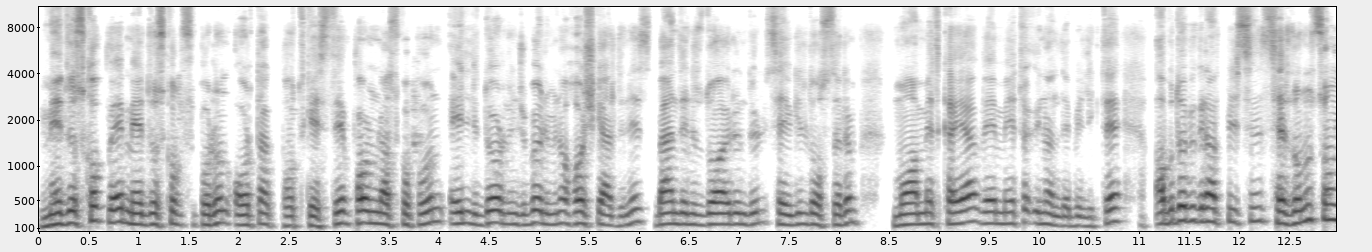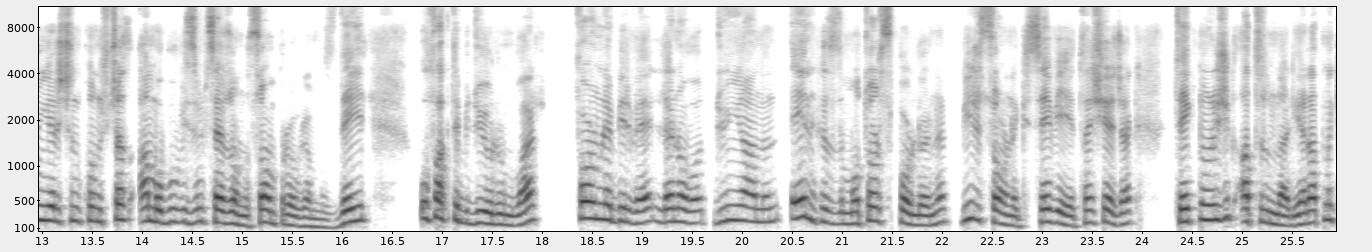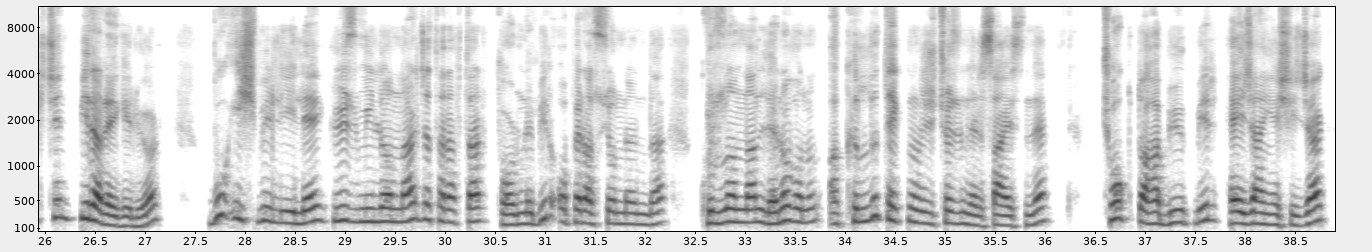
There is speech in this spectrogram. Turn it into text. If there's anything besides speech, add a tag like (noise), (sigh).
Medyoskop ve Medyoskop Spor'un ortak podcast'i Formula Skop'un 54. bölümüne hoş geldiniz. Ben Deniz Doğa Üründül, sevgili dostlarım Muhammed Kaya ve Mete Ünal ile birlikte Abu Dhabi Grand Prix'sinin sezonun son yarışını konuşacağız ama bu bizim sezonun son programımız değil. Ufak da bir duyurum var. Formula 1 ve Lenovo dünyanın en hızlı motor sporlarını bir sonraki seviyeye taşıyacak teknolojik atılımlar yaratmak için bir araya geliyor. Bu işbirliğiyle yüz milyonlarca taraftar Formula 1 operasyonlarında kullanılan Lenovo'nun akıllı teknoloji çözümleri sayesinde çok daha büyük bir heyecan yaşayacak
